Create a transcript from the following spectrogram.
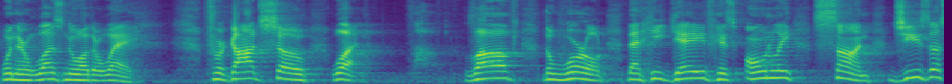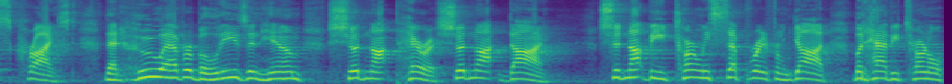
when there was no other way. For God so what? Loved the world that he gave his only Son, Jesus Christ, that whoever believes in him should not perish, should not die, should not be eternally separated from God, but have eternal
